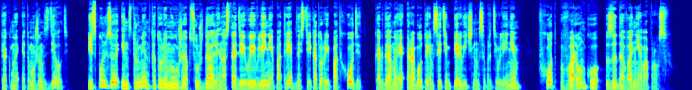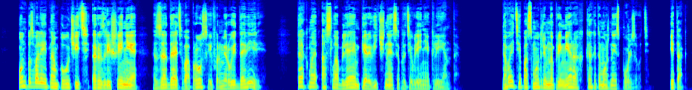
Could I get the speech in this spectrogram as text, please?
Как мы это можем сделать? Используя инструмент, который мы уже обсуждали на стадии выявления потребностей, который подходит, когда мы работаем с этим первичным сопротивлением, вход в воронку задавания вопросов. Он позволяет нам получить разрешение задать вопросы и формирует доверие. Так мы ослабляем первичное сопротивление клиента. Давайте посмотрим на примерах, как это можно использовать. Итак,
